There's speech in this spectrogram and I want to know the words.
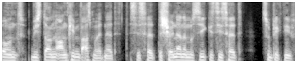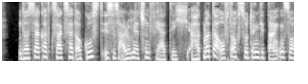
Und wie es dann ankommt, weiß man halt nicht. Das ist halt das Schöne an der Musik, es ist halt subjektiv. Und du hast ja gerade gesagt, seit August ist das Album jetzt schon fertig. Hat man da oft auch so den Gedanken so,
